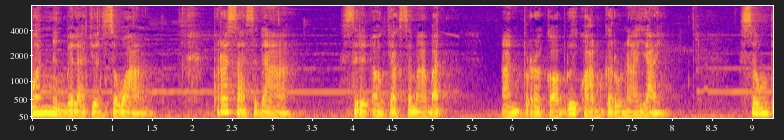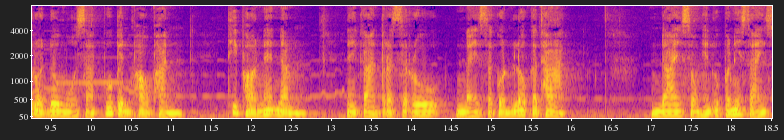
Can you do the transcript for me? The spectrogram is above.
วันหนึ่งเวลาจนสว่าง พระศาสดา เสด็จออกจากสมาบัติ อันประกอบด้วยความกรุณาใหญ่ ทรงตรวจดูหมูสัตว์ผู้เป็นเผ่าพันธุ์ ที่พอแนะนำในการตรัสรู้ในสกลโลกธาตุได้ทรงเห็นอุปนิสัยโส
